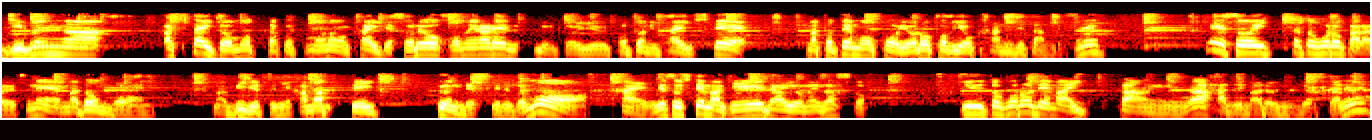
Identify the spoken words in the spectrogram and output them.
自分が書きたいと思ったものを書いて、それを褒められるということに対して、まあ、とてもこう、喜びを感じたんですね。で、そういったところからですね、まあ、どんどん、まあ、美術にはまっていくんですけれども、はい。で、そして、まあ、芸大を目指すというところで、まあ、一巻が始まるんですかね。はい。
